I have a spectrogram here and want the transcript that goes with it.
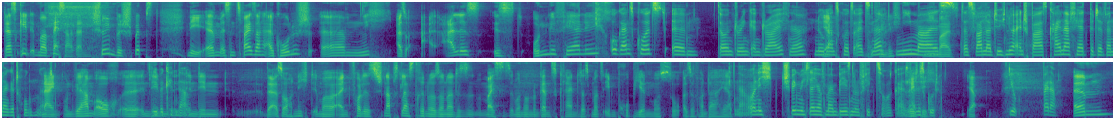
Das geht immer besser dann. Schön beschwipst. Nee, ähm, es sind zwei Sachen alkoholisch. Ähm, nicht, also alles ist ungefährlich. Oh, ganz kurz. Ähm, don't drink and drive, ne? Nur Ja, ganz kurz als, ne? Niemals. Niemals. Das war natürlich nur ein Spaß. Keiner fährt bitte, wenn er getrunken hat. Nein, und wir haben auch äh, in, Liebe dem, Kinder. in den, da ist auch nicht immer ein volles Schnapsglas drin, oder, sondern das ist meistens immer nur eine ganz kleine, dass man es eben probieren muss. So. Also von daher. Genau. Und ich schwinge mich gleich auf meinen Besen und fliege zurück. Also Richtig. alles gut. Ja. Jo, weiter. Ähm,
